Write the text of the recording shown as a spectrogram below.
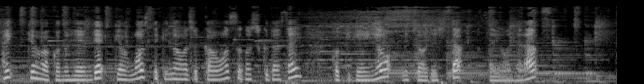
はい今日はこの辺で今日も素敵なお時間をお過ごしください。ごきげんようみちおでした。さようなら。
